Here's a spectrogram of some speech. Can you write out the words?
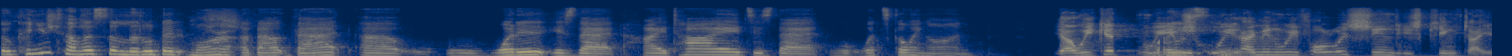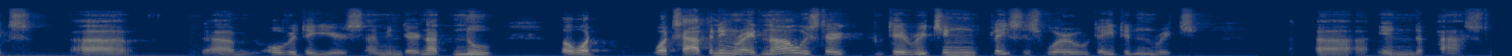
So can you tell us a little bit more about that? Uh, what is, is that high tides? Is that what's going on? Yeah, we get we use we. I mean, we've always seen these king tides uh, um, over the years. I mean, they're not new, but what what's happening right now is they're they're reaching places where they didn't reach uh, in the past,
